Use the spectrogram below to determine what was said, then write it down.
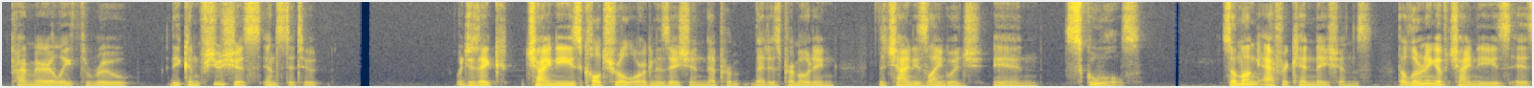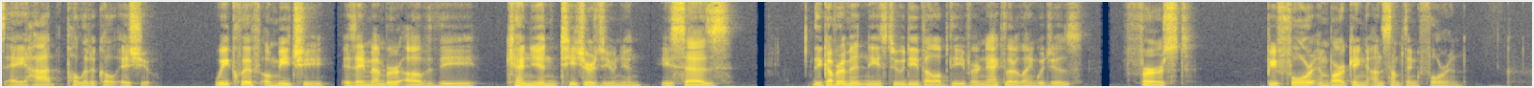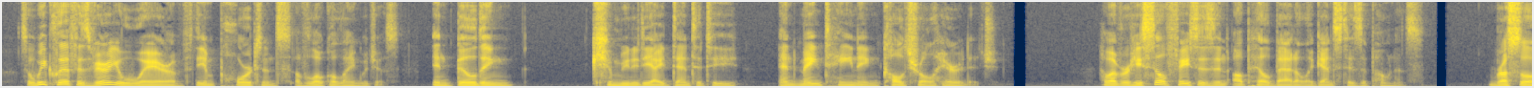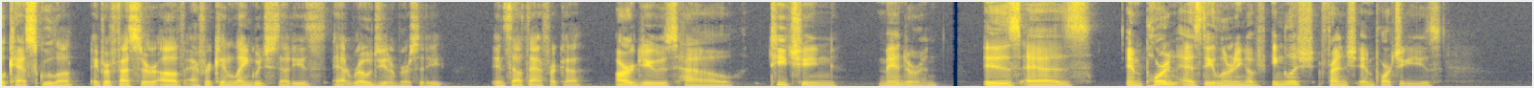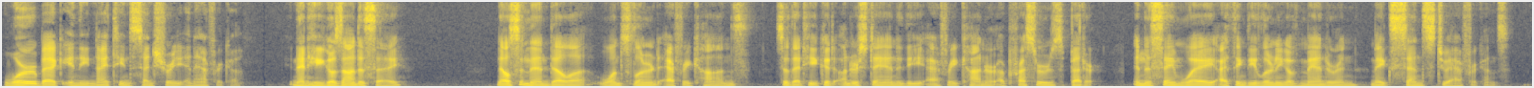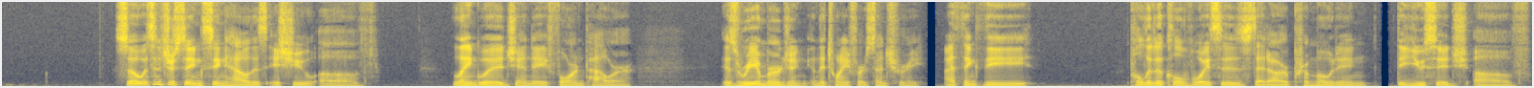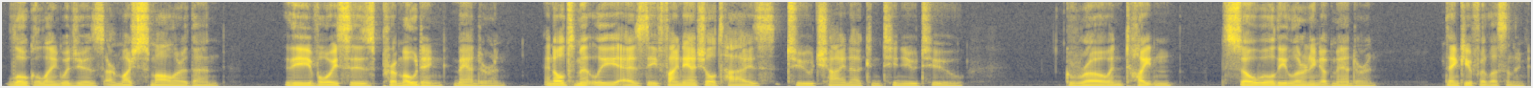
primarily through the Confucius Institute, which is a Chinese cultural organization that, that is promoting the Chinese language in schools. So, among African nations, the learning of Chinese is a hot political issue. Wycliffe Omucheyi is a member of the Kenyan Teachers Union. He says the government needs to develop the vernacular languages first before embarking on something foreign. So Wycliffe is very aware of the importance of local languages in building community identity and maintaining cultural heritage. However, he still faces an uphill battle against his opponents. Russell Kaschula, a professor of African language studies at Rhodes University in South Africa, argues how teaching Mandarin is as important as the learning of English, French, and Portuguese were back in the 19th century in Africa. And then he goes on to say Nelson Mandela once learned Afrikaans so that he could understand the Afrikaner oppressors better. In the same way, I think the learning of Mandarin makes sense to Africans. So it's interesting seeing how this issue of language and a foreign power is reemerging in the 21st century. I think the political voices that are promoting the usage of local languages are much smaller than the voices promoting Mandarin. And ultimately, as the financial ties to China continue to grow and tighten, so will the learning of Mandarin. Thank you for listening.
